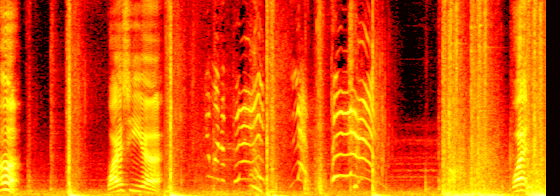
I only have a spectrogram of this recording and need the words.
Uh. Why is he, uh... What?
